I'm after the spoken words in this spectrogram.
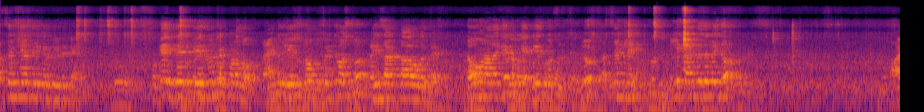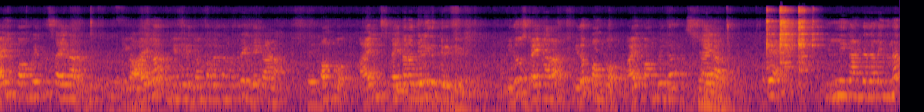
ಅಸೆಂಬ್ಲಿ ಅಂತ ಹೇಳ್ತೀವಿ ಓಕೆ ಇದೇ ಬೇಸ್ ಚೆಕ್ ಮಾಡೋದು ಟ್ಯಾಂಕ್ ಎಷ್ಟು ಬಿಟ್ಟು ಅಷ್ಟು ಆಗ್ತಾ ಹೋಗುತ್ತೆ. ಡೌನ್ ಆದಾಗೆ ನಮಗೆ ಬೇಸ್ ಬರ್ತದೆ ಅಸೆಂಬ್ಲಿ ಇಲ್ಲಿ ಕಾಣ್ತಿದ್ರೆ ಇದು? ಆಯಿಲ್ ಪಂಪ್ ವಿತ್ ಸ್ಟೈನರ್ ಈಗ ಆಯಿಲ್ ಮೇಲೆ ಜಂಪ್ ಆಗತ್ತಂದ್ರೆ ಇದೇ ಕಾರಣ. ಪಂಪ್ ಆಯಿಲ್ ಸ್ಟೈನರ್ ಅಂತ ಹೇಳಿ ಕರಿತೀವಿ ಇದು ಸ್ಟೈನರ್ ಇದು pump oil pump with strainer okay ಇಲ್ಲಿ ಕಾಣ್ತಿದ್ದಾರೆ ಇದನ್ನ?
